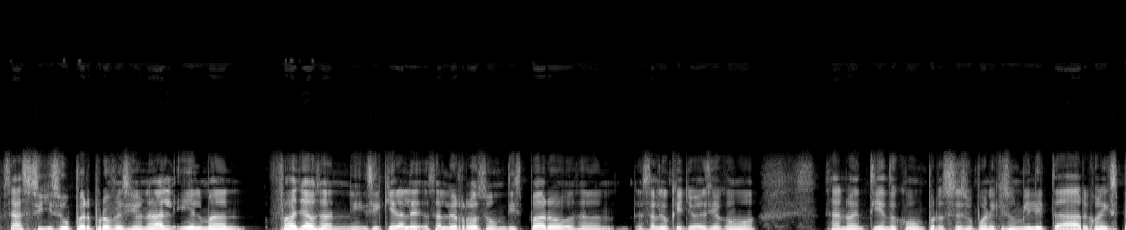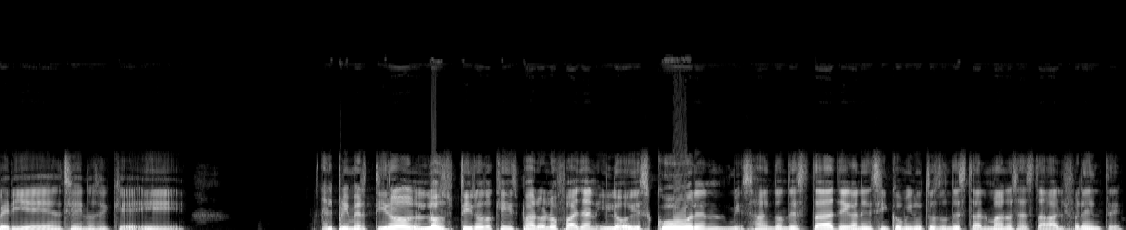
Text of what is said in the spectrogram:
O sea, sí, súper profesional y el man falla, o sea, ni siquiera le, o sea, le rozó un disparo, o sea, es algo que yo decía como, o sea, no entiendo cómo se supone que es un militar con experiencia y no sé qué, y el primer tiro, los tiros que disparó lo fallan y lo descubren, saben dónde está, llegan en cinco minutos donde está el man, o sea, estaba al frente.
